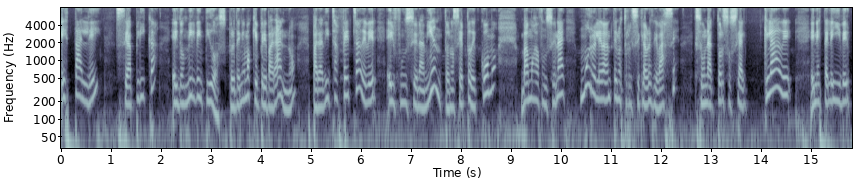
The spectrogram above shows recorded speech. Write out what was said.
esta ley se aplica el 2022, pero tenemos que prepararnos para dicha fecha de ver el funcionamiento, ¿no es cierto?, de cómo vamos a funcionar. Muy relevante nuestros recicladores de base, que son un actor social clave en esta ley y ver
